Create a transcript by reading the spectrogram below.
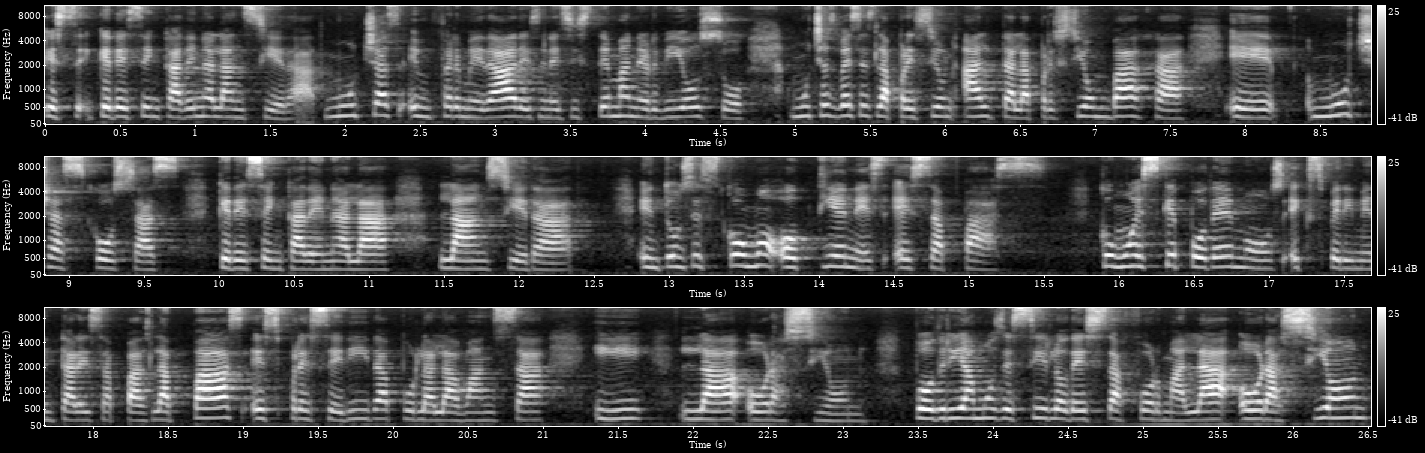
que, desencadenan la ansiedad, muchas enfermedades en el sistema nervioso, muchas veces la presión alta, la presión baja, eh, muchas cosas que desencadenan la, la ansiedad. Entonces, ¿cómo obtienes esa paz? ¿Cómo es que podemos experimentar esa paz? La paz es precedida por la alabanza y la oración. Podríamos decirlo de esta forma, la oración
